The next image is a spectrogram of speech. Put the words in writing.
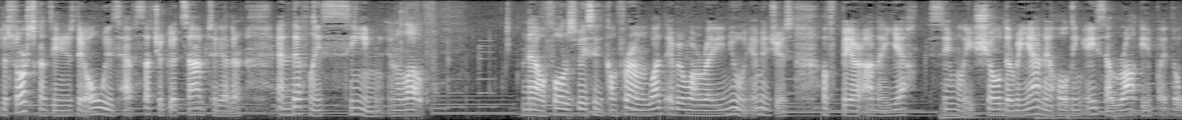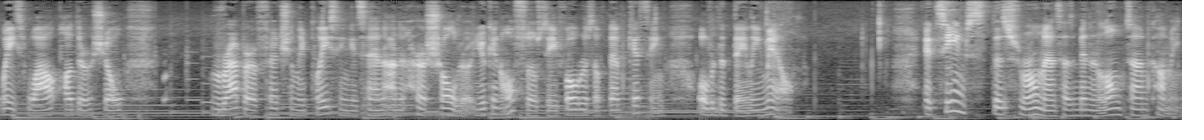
The source continues, they always have such a good time together and definitely seem in love. Now, photos basically confirm what everyone already knew. Images of pair on a yacht seemingly show the Rihanna holding ASAP Rocky by the waist, while others show rapper affectionately placing his hand on her shoulder. You can also see photos of them kissing over the Daily Mail. It seems this romance has been a long time coming.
